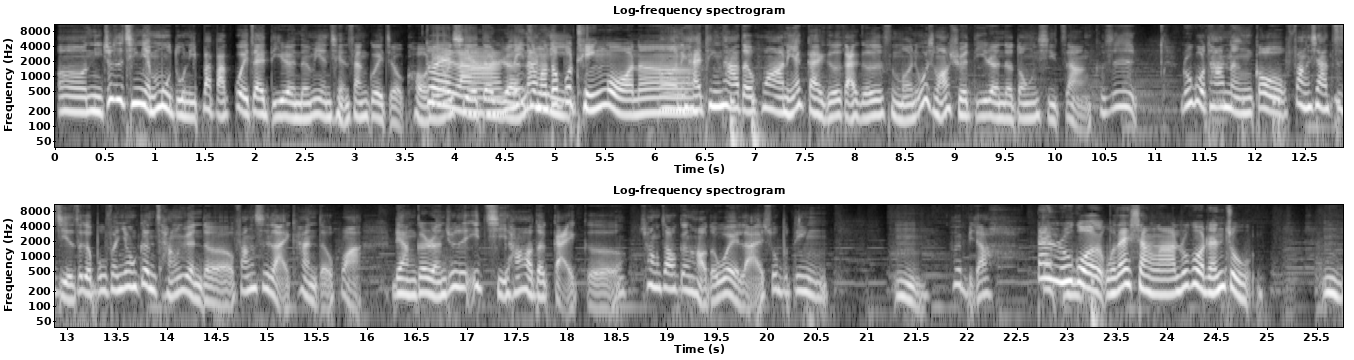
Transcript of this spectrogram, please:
呃，你就是亲眼目睹你爸爸跪在敌人的面前三跪九叩流血的人，你怎么都不听我呢？嗯、呃，你还听他的话？你要改革改革什么？你为什么要学敌人的东西？这样，可是如果他能够放下自己的这个部分，用更长远的方式来看的话，两个人就是一起好好的改革，创造更好的未来，说不定，嗯，会比较好。但如果我在想啦，如果人主，嗯，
